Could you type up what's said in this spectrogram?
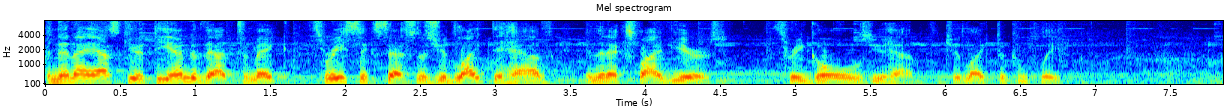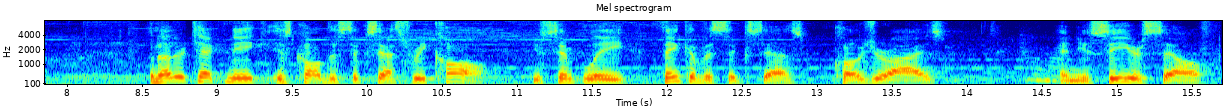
And then I ask you at the end of that to make three successes you'd like to have in the next five years, three goals you have that you'd like to complete. Another technique is called the success recall. You simply think of a success, close your eyes, and you see yourself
